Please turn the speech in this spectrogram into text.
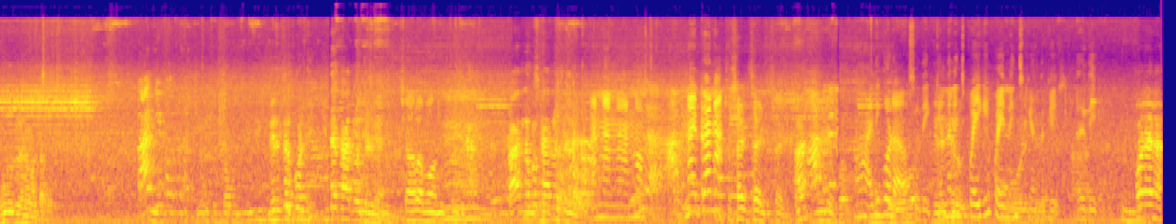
గూడూరులోనే ఉంటారు మీరిద్దరు పోటీ ఇదే కార్లో వచ్చాడు చాలా బాగుంది కార్లో పోయి కార్లో వచ్చాడు అన్న అన్న అన్న అన్న ఇట్రానా సైడ్ సైడ్ సైడ్ ఆ, అది కూడా వస్తుంది కింద నుంచి పైకి పై నుంచి కిందకి అది పోనా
